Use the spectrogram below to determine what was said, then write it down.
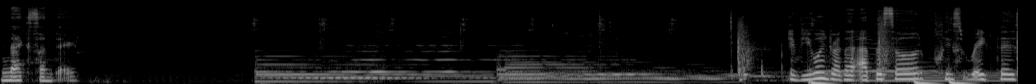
next Sunday. If you enjoyed that episode, please rate this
